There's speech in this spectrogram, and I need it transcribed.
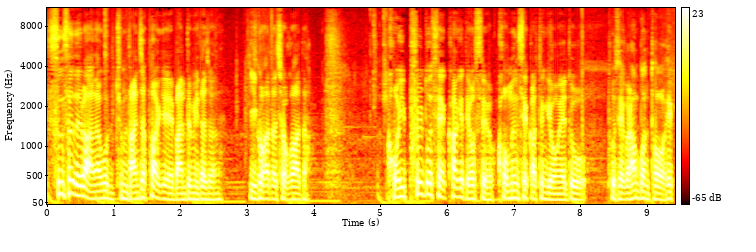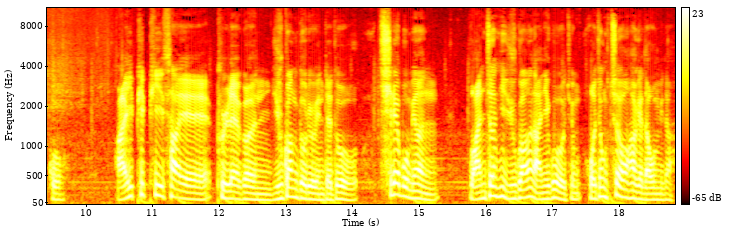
순서대로 안 하고 좀 난잡하게 만듭니다 저는. 이거 하다 저거 하다. 거의 full 도색하게 되었어요. 검은색 같은 경우에도 도색을 한 번 더 했고. IPP사의 블랙은 유광도료인데도 칠해보면 완전히 유광은 아니고 좀 어정쩡하게 나옵니다.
